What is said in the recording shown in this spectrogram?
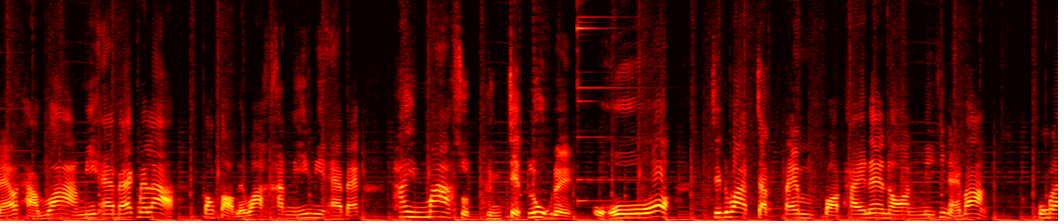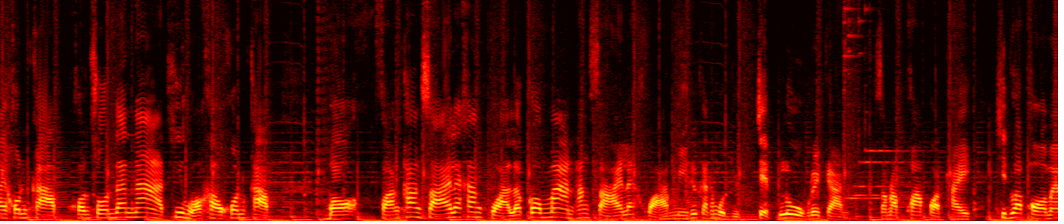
แล้วถามว่ามีแอร์แบ็กไหมล่ะ ต้องตอบเลยว่าคันนี้มีแอร์แบ็กให้มากสุดถึง 7 ลูกเลย โอ้โห คิดว่าจัดเต็มปลอดภัยแน่นอนมีที่ไหนบ้างพวงมาลัยคนขับ คอนโซลด้านหน้าที่หัวเข่าคนขับ เบาะฝั่งข้างซ้ายและข้างขวา แล้วก็ม่านทั้งซ้ายและขวามีด้วยกันทั้งหมดอยู่ 7 ลูกด้วยกัน สำหรับความปลอดภัยคิดว่าพอไหม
